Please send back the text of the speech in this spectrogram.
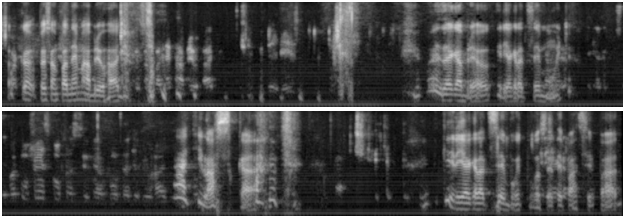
Só porque o pessoal não pode nem mais abrir o rádio. Beleza. Pois é, Gabriel, eu queria agradecer muito. Ah, te lascar. Queria agradecer muito por você ter participado.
